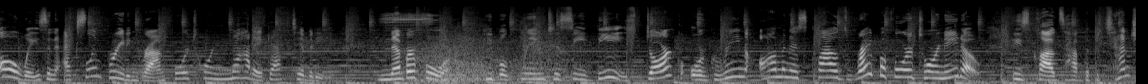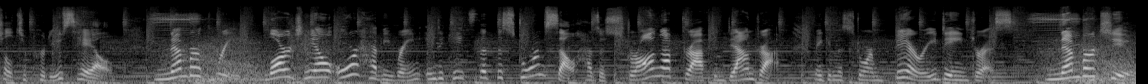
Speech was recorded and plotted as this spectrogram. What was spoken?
always an excellent breeding ground for tornadic activity. Number four, people claim to see these dark or green ominous clouds right before a tornado. These clouds have the potential to produce hail. Number three, large hail or heavy rain indicates that the storm cell has a strong updraft and downdraft, making the storm very dangerous. Number two,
